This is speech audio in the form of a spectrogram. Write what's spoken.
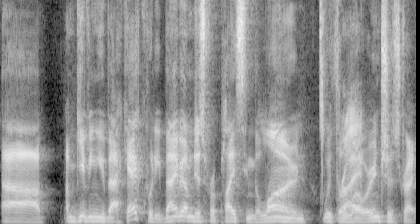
Uh, I'm giving you back equity. Maybe I'm just replacing the loan with a Right. lower interest rate.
